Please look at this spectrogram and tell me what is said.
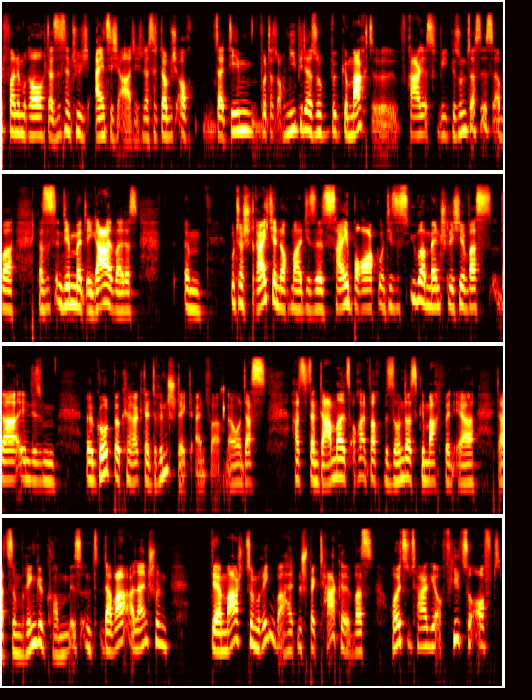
von dem Rauch, das ist natürlich einzigartig. Und das ist, glaube ich, auch, seitdem wird das auch nie wieder so gemacht. Äh, Frage ist, wie gesund das ist, aber das ist in dem Moment egal, weil das ähm, unterstreicht ja nochmal dieses Cyborg und dieses Übermenschliche, was da in diesem äh, Goldberg-Charakter drinsteckt, einfach. Ne? Und das hat es dann damals auch einfach besonders gemacht, wenn er da zum Ring gekommen ist. Und da war allein schon der Marsch zum Ring war halt ein Spektakel, was heutzutage auch viel zu oft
